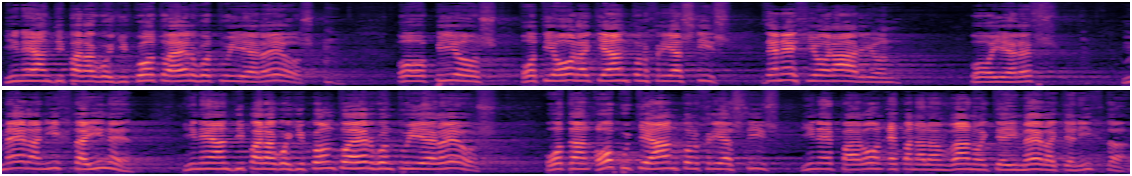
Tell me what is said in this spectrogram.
Είναι αντιπαραγωγικό το έργο του ιερέως, ο οποίος ότι ώρα και αν τον χρειαστείς δεν έχει ωράριον ο ιερεύς. Μέρα νύχτα είναι, είναι αντιπαραγωγικό το έργο του ιερέως, όταν όπου και αν τον χρειαστείς είναι παρόν επαναλαμβάνω και ημέρα και νύχτα.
